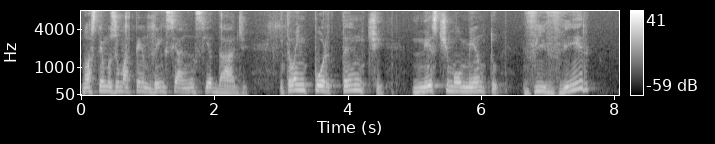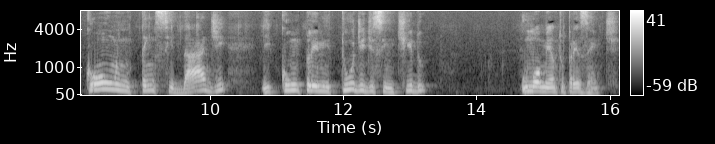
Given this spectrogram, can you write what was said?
nós temos uma tendência à ansiedade. Então é importante, neste momento, viver com intensidade e com plenitude de sentido o momento presente.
